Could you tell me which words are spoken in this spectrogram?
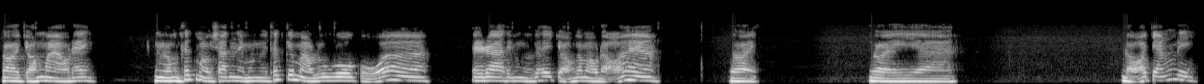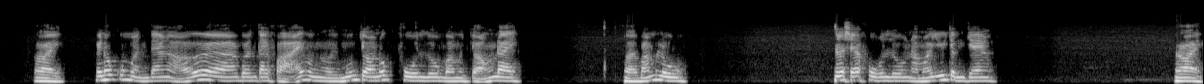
Rồi chọn màu đây. Người không thích màu xanh này mọi người thích cái màu logo của era thì mọi người có thể chọn cái màu đỏ ha. Rồi. Rồi à, đỏ trắng đi. Rồi cái nút của mình đang ở à, bên tay phải mọi người muốn cho nút full luôn mà mình chọn đây. Rồi bấm luôn nó sẽ full luôn, nằm ở dưới chân trang rồi,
